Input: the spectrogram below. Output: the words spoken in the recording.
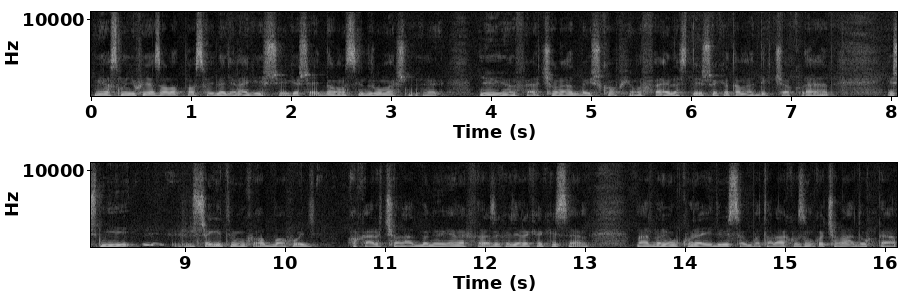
mi azt mondjuk, hogy az alap az, hogy legyen egészséges egy Down-szindrómás nő, nőjön fel családba, és kapjon fejlesztéseket, ameddig csak lehet, és mi segítünk abba, hogy akár a családban nőjenek fel ezek a gyerekek, hiszen már nagyon korai időszakban találkozunk a családoknál,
